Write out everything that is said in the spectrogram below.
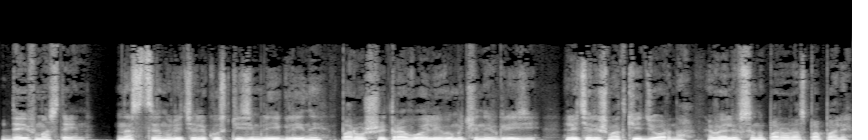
Дэйв Мастейн. На сцену летели куски земли и глины, поросшие травой или вымоченные в грязи. Летели шматки дерна. В Эллифсона пару раз попали.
